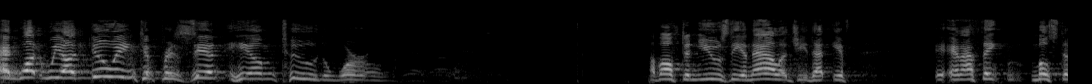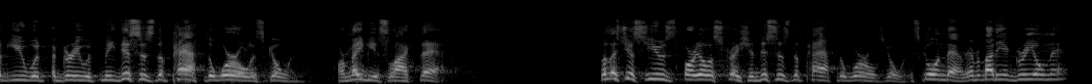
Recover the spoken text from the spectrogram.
and what we are doing to present Him to the world. I've often used the analogy that if, and I think most of you would agree with me, this is the path the world is going. Or maybe it's like that. But let's just use for illustration, this is the path the world's going. It's going down. Everybody agree on that?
